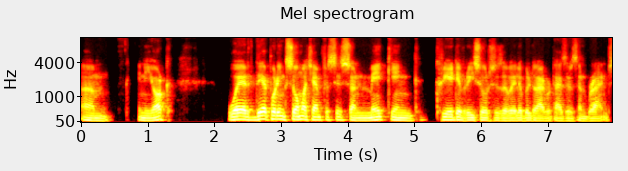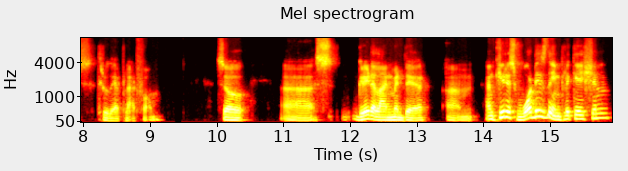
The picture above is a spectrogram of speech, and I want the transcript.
um, in New York, where they're putting so much emphasis on making creative resources available to advertisers and brands through their platform. So, uh, great alignment there. Um, I'm curious, what is the implication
